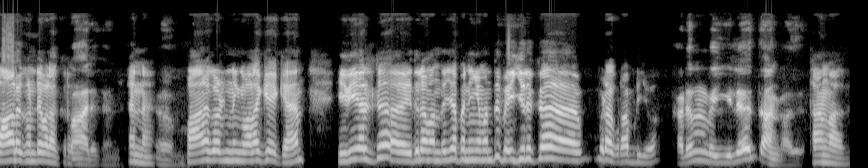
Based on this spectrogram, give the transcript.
பாலை கொண்டே வளர்க்குறோம். என்ன. பாலை கொண்டு நீங்க வளர்க்க இதேல்ட்டு இதுல வந்து இப்ப நீங்க வந்து வெயிலுக்கு விடக்கூடாது அப்படியோ? கடும் வெயில தாங்காது. தாங்காது.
